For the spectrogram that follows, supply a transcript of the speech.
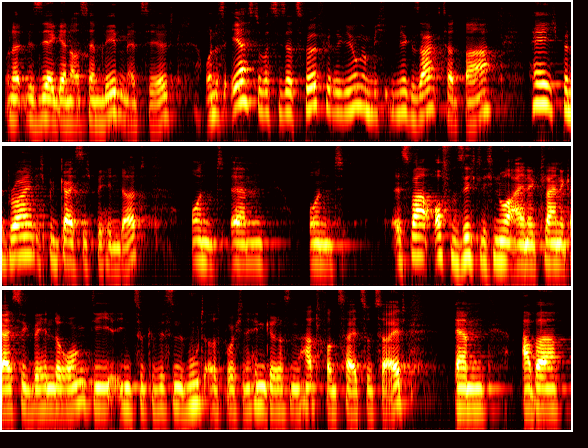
und hat mir sehr gerne aus seinem Leben erzählt. Und das Erste, was dieser zwölfjährige Junge mich, mir gesagt hat, war, hey, ich bin Brian, ich bin geistig behindert und, ähm, und es war offensichtlich nur eine kleine geistige Behinderung, die ihn zu gewissen Wutausbrüchen hingerissen hat von Zeit zu Zeit. Ähm, aber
